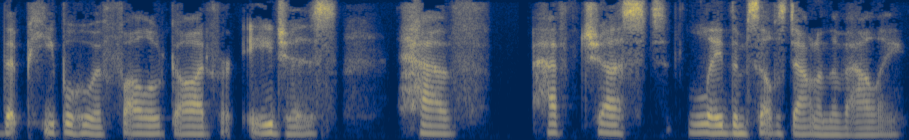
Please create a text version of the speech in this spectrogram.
that people who have followed God for ages have have just laid themselves down in the valley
